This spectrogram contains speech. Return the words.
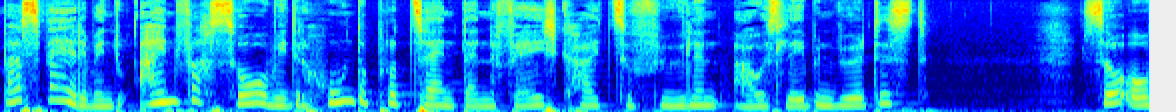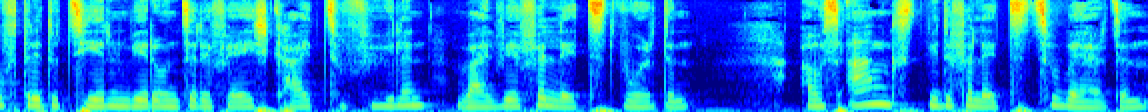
Was wäre, wenn du einfach so wieder 100% deiner Fähigkeit zu fühlen ausleben würdest? So oft reduzieren wir unsere Fähigkeit zu fühlen, weil wir verletzt wurden, aus Angst wieder verletzt zu werden.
